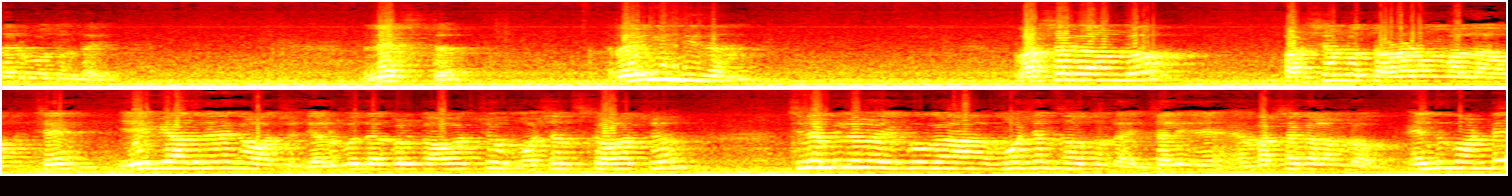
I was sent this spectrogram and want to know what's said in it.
సరిపోతుంటాయి. నెక్స్ట్ రైనీ సీజన్ వర్షాకాలంలో వర్షంలో తడవడం వల్ల వచ్చే ఏ వ్యాధులైనా కావచ్చు. జలుబు దగ్గులు కావచ్చు మోషన్స్ కావచ్చు చిన్నపిల్లలు ఎక్కువగా మోషన్స్ అవుతుంటాయి చలి వర్షాకాలంలో. ఎందుకు అంటే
